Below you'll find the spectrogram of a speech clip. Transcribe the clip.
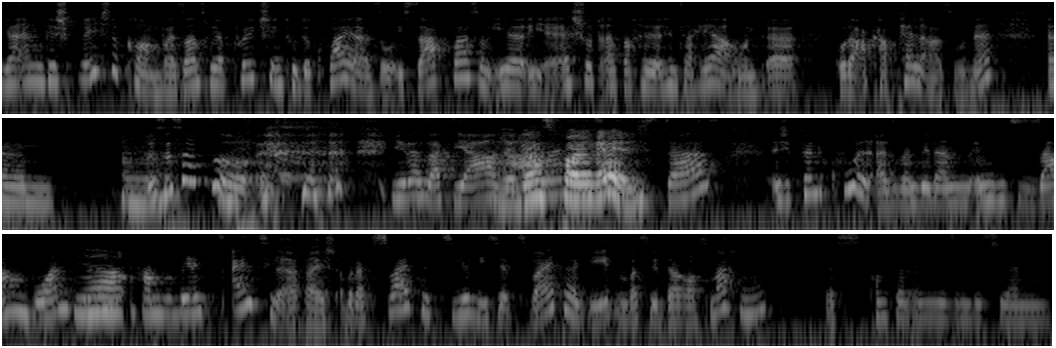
ja, in Gespräche kommen, weil sonst wir preaching to the choir. So, ich sag was und ihr, ihr eschut einfach hi- hinterher und, äh, oder a cappella, so, ne? Ähm, Mhm. das ist halt so. Jeder sagt ja und Ja, du hast voll recht. dies, das. Ich finde cool, also wenn wir dann irgendwie zusammen bonden, Ja. haben wir wenigstens ein Ziel erreicht. Aber das zweite Ziel, wie es jetzt weitergeht und was wir daraus machen, das kommt dann irgendwie so ein bisschen,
